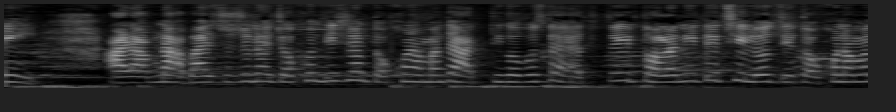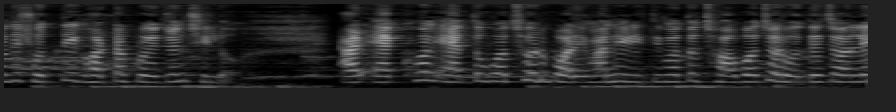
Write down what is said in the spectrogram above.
নেই। আর আমরা আবাস যোজনায় যখন দিয়েছিলাম, তখন আমাদের আর্থিক অবস্থা এতটাই তলানিতে ছিল যে তখন আমাদের সত্যিই ঘরটা প্রয়োজন ছিল। আর এখন এত বছর পরে মানে রীতিমতো ছ বছর হতে চলে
